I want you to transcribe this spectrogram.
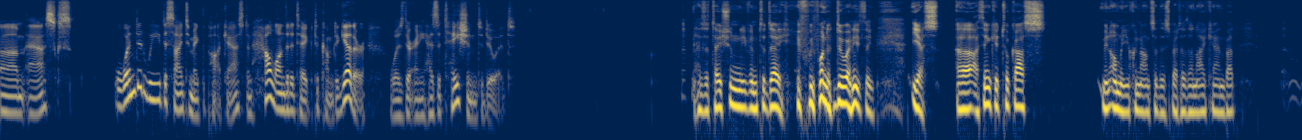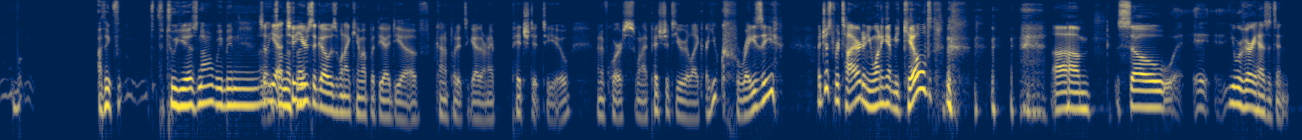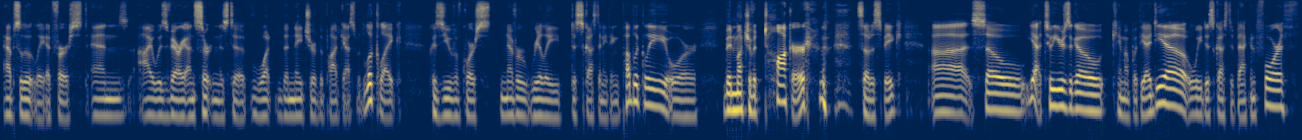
um, asks, when did we decide to make the podcast and how long did it take to come together? Was there any hesitation to do it? Hesitation even today, if we want to do anything. Yes, uh, I think it took us. I mean, Omri, you can answer this better than I can, but uh, I think for, for two years now we've been. So uh, yeah, two plate. years ago is when I came up with the idea of kind of put it together, and I pitched it to you. And of course, when I pitched it to you, you're like, "Are you crazy? I just retired, and you want to get me killed?" um, so it, you were very hesitant, absolutely, at first, and I was very uncertain as to what the nature of the podcast would look like because you've of course never really discussed anything publicly or been much of a talker, so to speak. Uh, so yeah, two years ago, came up with the idea. We discussed it back and forth.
